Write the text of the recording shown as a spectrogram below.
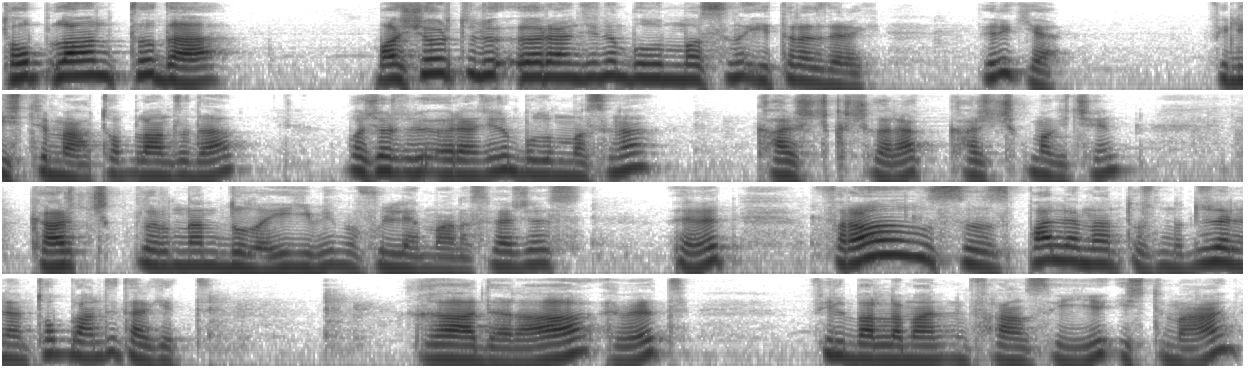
Toplantıda başörtülü öğrencinin bulunmasını itiraz ederek. Dedik ya, filistima toplantıda başörtülü öğrencinin bulunmasına karşı çıkarak, karşı çıkmak için karşı çıktıklarından dolayı gibi mefulle manası vereceğiz. Evet. Fransız parlamentosunda düzenlenen toplantıyı terk etti. Gadera, evet. Fil parlaman Fransıyı istimaen.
